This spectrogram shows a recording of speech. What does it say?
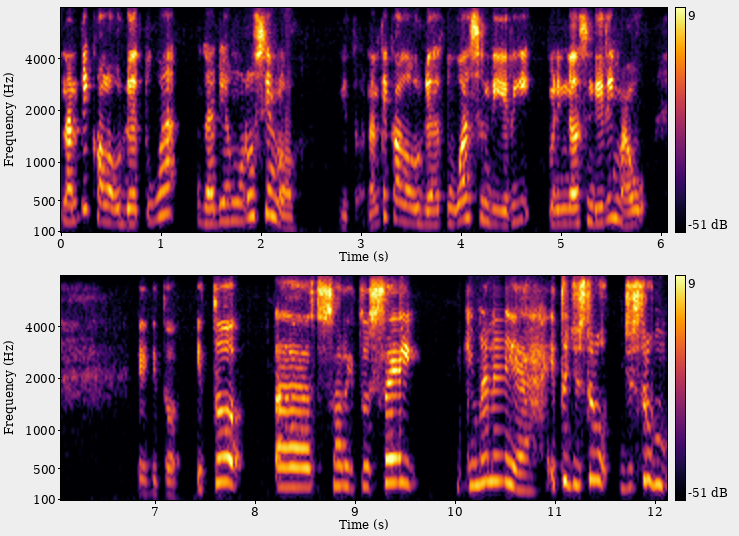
nanti kalau udah tua nggak ada yang ngurusin loh gitu. Nanti kalau udah tua sendiri meninggal sendiri mau. Kayak gitu. Itu uh, sorry to say gimana ya itu justru justru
